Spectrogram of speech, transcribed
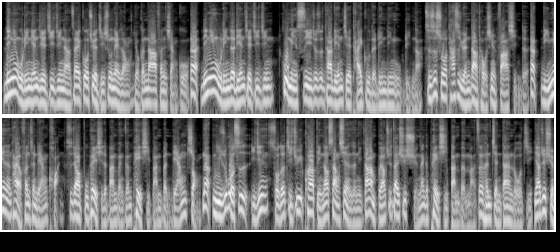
零零五零连结基金呢、在过去的集数内容有跟大家分享过。那零零五零的连结基金。顾名思义，就是它连接台股的零零五零啊，只是说它是元大投信发行的。那里面呢，它有分成两款，是叫不配息的版本跟配息版本两种。那你如果是已经所得级距快要顶到上限的人，你当然不要去再去选那个配息版本嘛，这个很简单的逻辑，你要去选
